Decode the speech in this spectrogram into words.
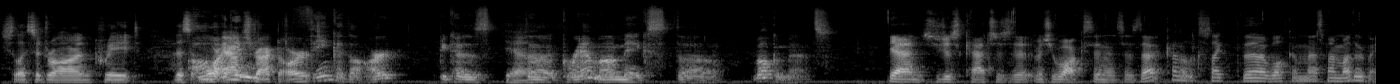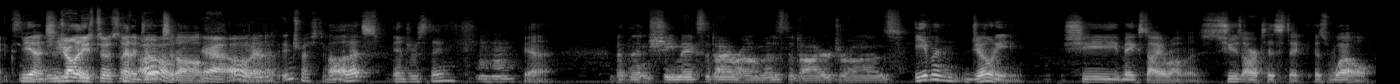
She likes to draw and create this Oh, more I abstract art. think of the art because Yeah. the grandma makes the welcome mats. Yeah, and she just catches it when she walks in and says, "That kind of looks like the welcome mats my mother makes." Yeah, and and Joni's like, just kinda like, jokes oh, it off. Yeah, oh, Yeah. interesting. Oh, that's interesting. Mm-hmm. Yeah. But then she makes the dioramas. The daughter draws. even Joni, she makes dioramas. She's artistic as well.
